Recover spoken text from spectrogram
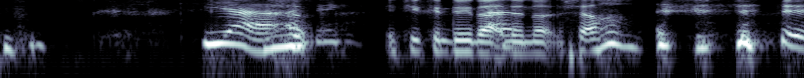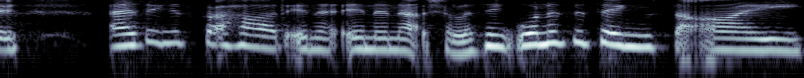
yeah, I think if you can do that uh, in a uh, nutshell. I think it's quite hard in a in a nutshell. I think one of the things that I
